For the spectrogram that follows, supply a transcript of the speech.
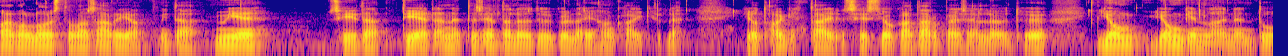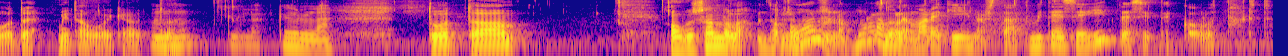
aivan loistava sarja, mitä mie siitä tiedän, että sieltä löytyy kyllä ihan kaikille jotakin. Tai siis joka tarpeeseen löytyy jon, jonkinlainen tuote, mitä voi käyttää. Mm. Kyllä. Kyllä. Tuota, onko Sannalla? No kysymys? on. Mulla tulee Mari kiinnostaa, että miten se itse sitten kouluttaudut.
